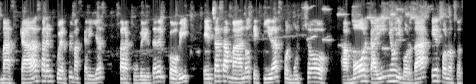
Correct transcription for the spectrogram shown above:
mascadas para el cuerpo y mascarillas para cubrirte del COVID, hechas a mano, tejidas con mucho amor, cariño y bordaje por nuestros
